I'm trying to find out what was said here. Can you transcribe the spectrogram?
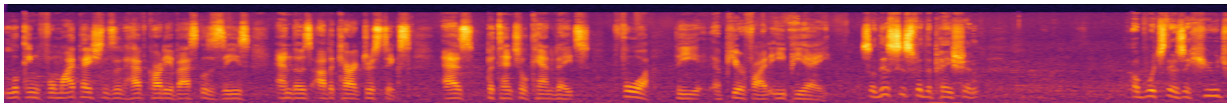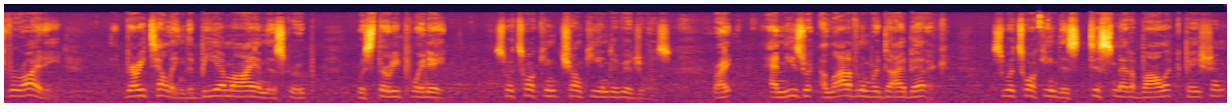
looking for my patients that have cardiovascular disease and those other characteristics as potential candidates for the uh, purified EPA. So, this is for the patient of which there's a huge variety. Very telling, the BMI in this group was 30.8. So, we're talking chunky individuals, right? And these were, a lot of them were diabetic. So, we're talking this dysmetabolic patient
